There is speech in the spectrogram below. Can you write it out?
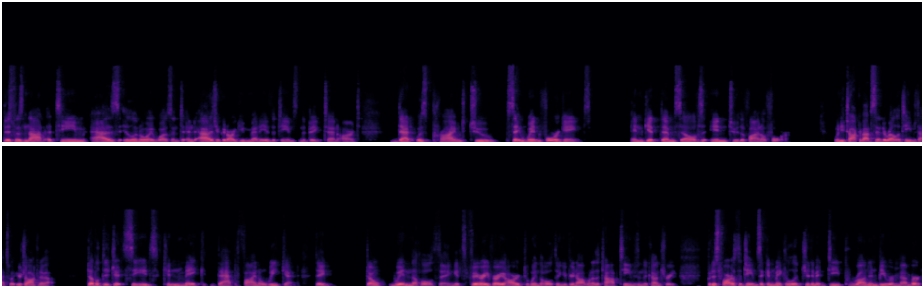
This was not a team as Illinois wasn't, and as you could argue, many of the teams in the Big Ten aren't, that was primed to say win four games and get themselves into the final four. When you talk about Cinderella teams, that's what you're talking about double digit seeds can make that final weekend. They don't win the whole thing. It's very, very hard to win the whole thing if you're not one of the top teams in the country. But as far as the teams that can make a legitimate deep run and be remembered,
